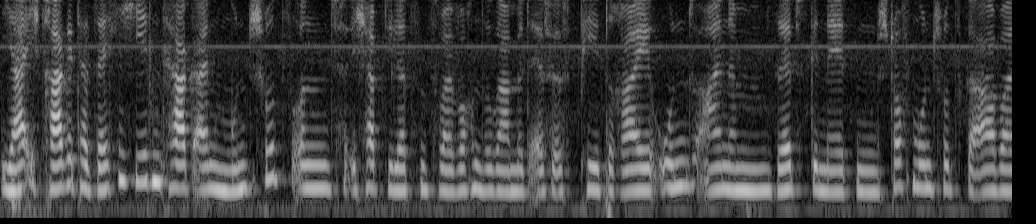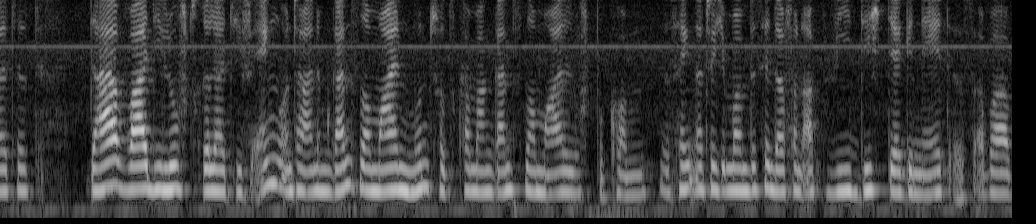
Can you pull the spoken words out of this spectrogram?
Ja, ich trage tatsächlich jeden Tag einen Mundschutz und ich habe die letzten zwei Wochen sogar mit FFP3 und einem selbstgenähten Stoffmundschutz gearbeitet. Da war die Luft relativ eng. Unter einem ganz normalen Mundschutz kann man ganz normal Luft bekommen. Es hängt natürlich immer ein bisschen davon ab, wie dicht der genäht ist. Aber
